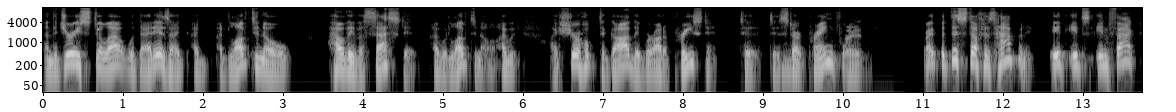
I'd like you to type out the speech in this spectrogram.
And the jury's still out what that is. I'd, I'd, I'd love to know how they've assessed it. I would love to know. I would, I sure hope to God they brought a priest in to, to mm. start praying for right. it. Right. But this stuff is happening. It, it's, in fact,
